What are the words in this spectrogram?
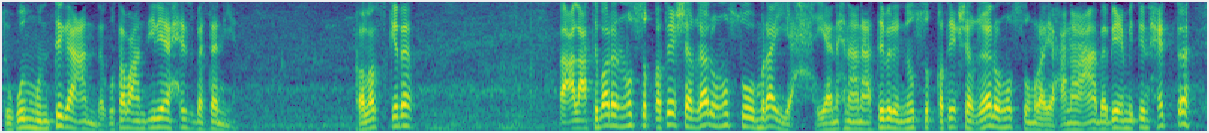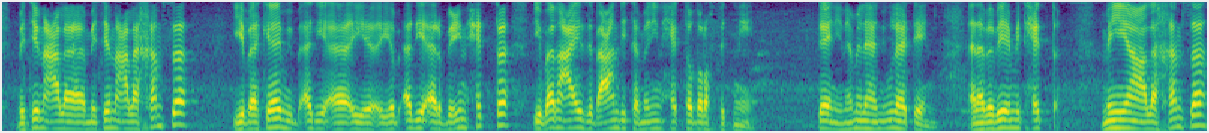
تكون منتجة عندك وطبعا دي ليها حسبة تانية. خلاص كده؟ على اعتبار إن نص القطيع شغال ونصه مريح. يعني إحنا هنعتبر إن نص القطيع شغال ونصه مريح. أنا ببيع 200 حتة 200 على 200 على 5 يبقى كام؟ يبقى دي يبقى دي 40 حتة. يبقى أنا عايز يبقى عندي 80 حتة أضرب في 2 تاني نعملها نقولها تاني. أنا ببيع 100 حتة. 100 على 5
